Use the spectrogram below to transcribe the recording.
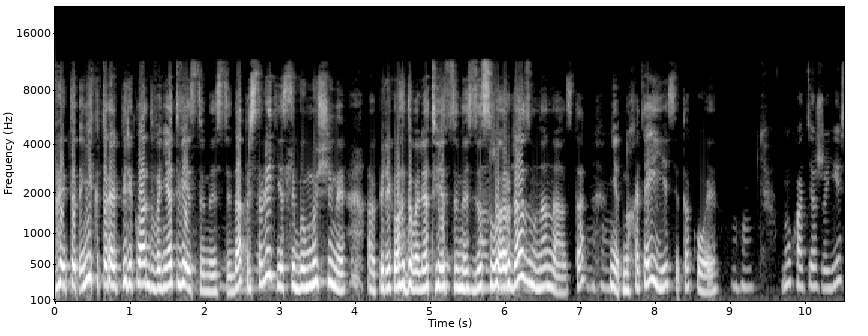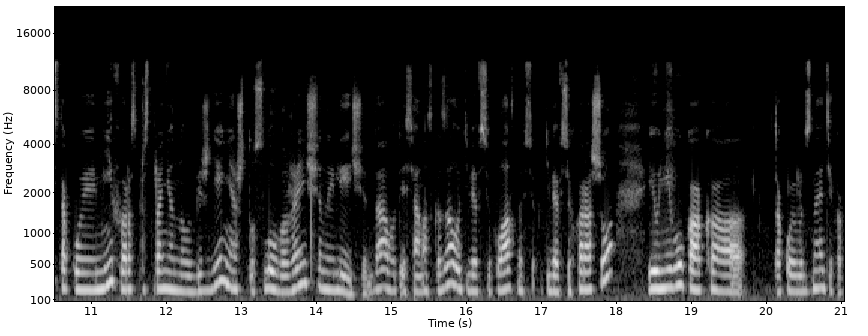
Это некоторое перекладывание ответственности. Да? Представляете, если бы мужчины а, перекладывали ответственность за свой оргазм на нас. Да? Угу. Нет, ну хотя и есть и такое. Угу. Ну, хотя же есть такой миф, распространенное убеждение, что слово женщины лечит. Да? Вот если она сказала, у тебя все классно, все, у тебя все хорошо, и у него как а, такой вот, знаете, как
